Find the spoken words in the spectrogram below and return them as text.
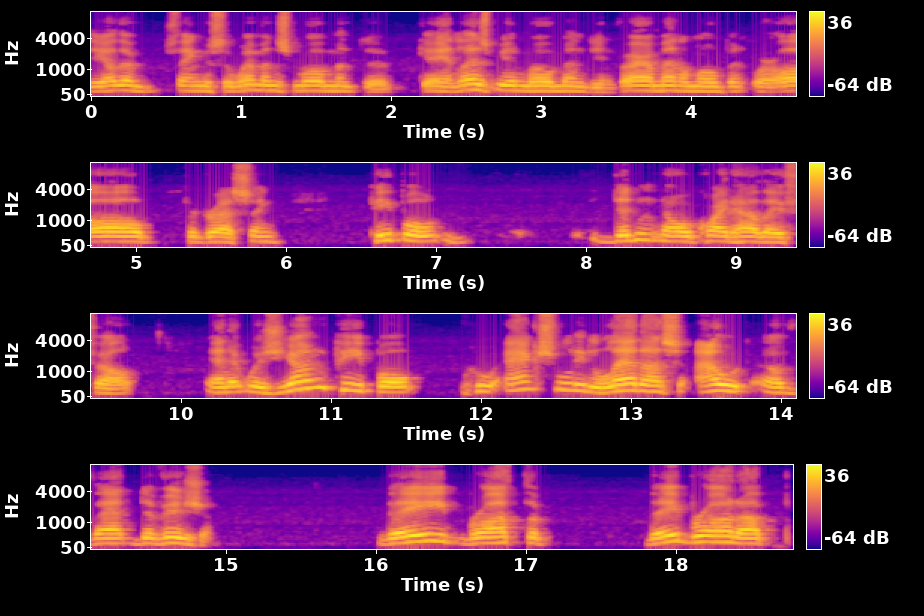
the other things, the women's movement, the gay and lesbian movement, the environmental movement were all progressing. People didn't know quite how they felt. And it was young people who actually led us out of that division. They brought the they brought up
